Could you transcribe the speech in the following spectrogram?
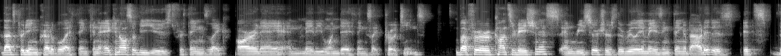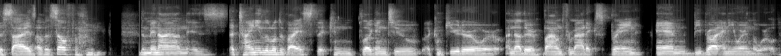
that's pretty incredible, I think. And it can also be used for things like RNA and maybe one day things like proteins. But for conservationists and researchers, the really amazing thing about it is it's the size of a cell phone. the MinION is a tiny little device that can plug into a computer or another bioinformatics brain and be brought anywhere in the world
